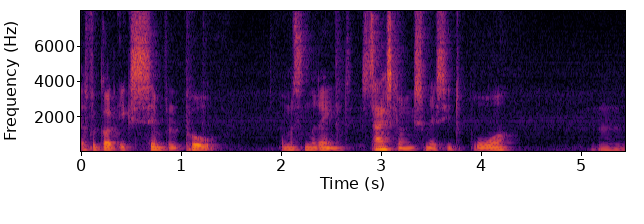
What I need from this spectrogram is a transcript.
altså et godt eksempel på, når man sådan rent sangskrivningsmæssigt bruger Mm.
